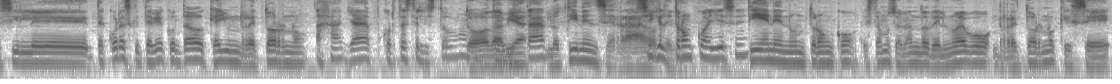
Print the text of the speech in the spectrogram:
si le... ¿Te acuerdas que te había contado que hay un retorno? Ajá, ya cortaste el listón. Todavía lo tienen cerrado. Sigue el ten- tronco ahí ese. Tienen un tronco, estamos hablando del nuevo retorno que se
